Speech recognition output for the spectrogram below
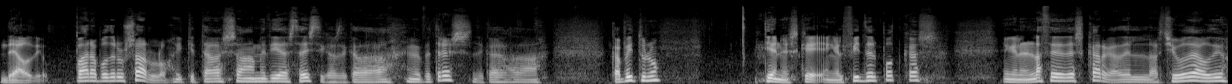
de audio. Para poder usarlo y que te haga esa medida de estadísticas de cada MP3, de cada capítulo, tienes que en el feed del podcast, en el enlace de descarga del archivo de audio,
